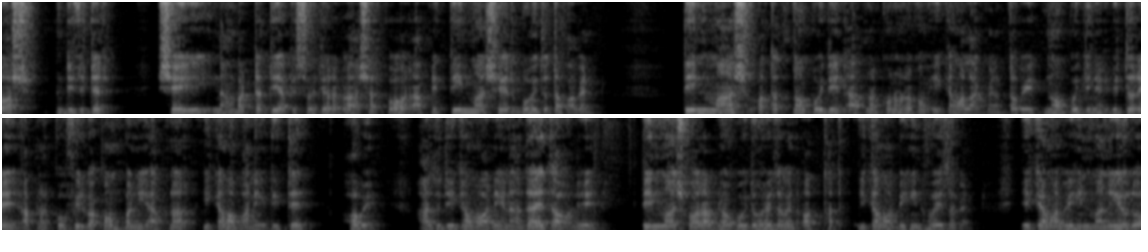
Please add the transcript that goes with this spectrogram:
দশ ডিজিটের সেই নাম্বারটা দিয়ে আপনি সৌদি আরবে আসার পর আপনি তিন মাসের বৈধতা পাবেন। তিন মাস অর্থাৎ নব্বই দিন আপনার কোনো রকম ইকামা লাগবে না। তবে নব্বই দিনের ভিতরে আপনার কফিল বা কোম্পানি আপনার ইকামা বানিয়ে দিতে হবে। আর যদি ইকামা বানিয়ে না দেয়, তাহলে তিন মাস পর আপনি অবৈধ হয়ে যাবেন, অর্থাৎ ইকামাবিহীন হয়ে যাবেন। ইকামাবিহীন মানেই হলো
